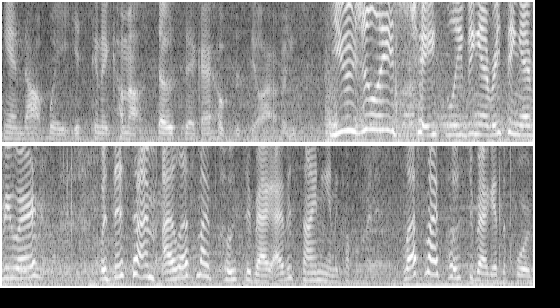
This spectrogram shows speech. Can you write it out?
cannot wait. It's gonna come out so sick. I hope this deal happens. Usually it's Chase leaving everything everywhere but this time I left my poster bag. I have a signing in a couple minutes. Left my poster bag at the Ford.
